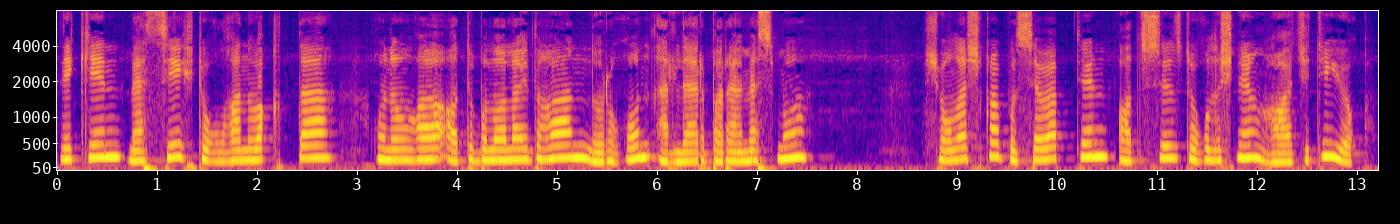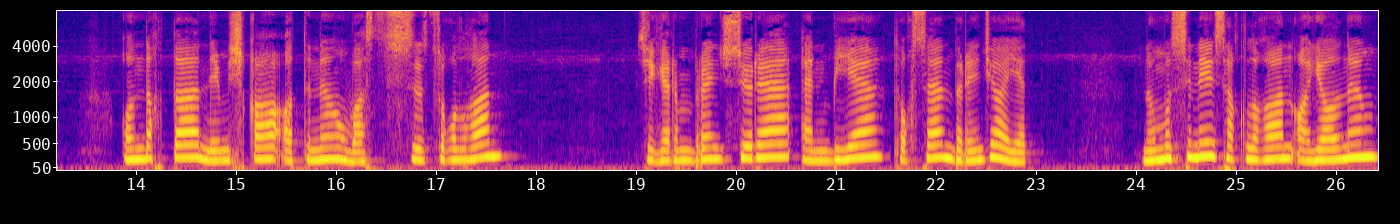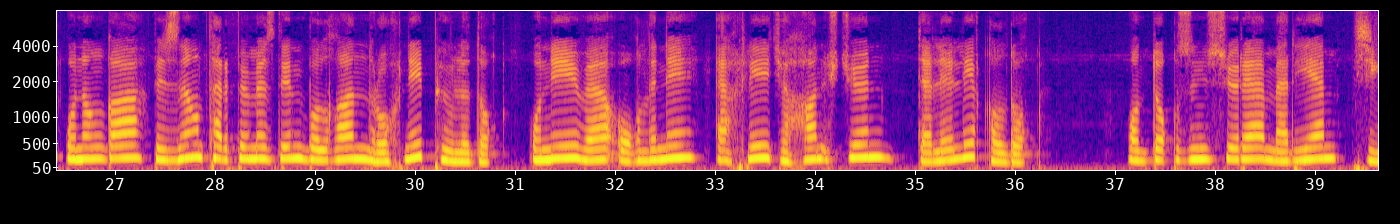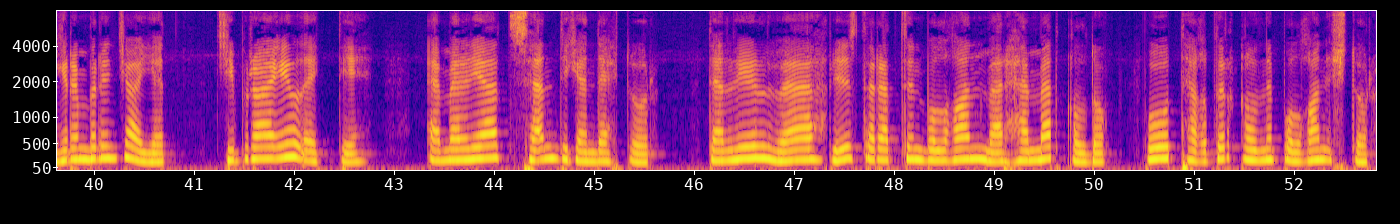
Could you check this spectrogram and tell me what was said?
Ләкин Мәсих тугылган вакытта Оныңға аты болалайдыған нұрғын әрлер бар әмәсмі? Шоңлашқа бұл сәвәптен атысыз тұғылышның ғажеті йоқ. Ондақта немішқа атының вастысыз тұғылған? 21-ші сүрі әнбия 91-ші айет. Нұмысыны сақылған аялның оныңға біздің тәрпімізден болған рухни пөлі дұқ. Оны вә əhli cihan üçün dəlili qıldıq. 19-cu surə Məryəm 21-ci ayət. Cibrail etdi. Əməliyyat sən digəndəkdir. Dəlil və biz tərəfdən bolğan mərhəmmət qıldıq. Bu təqdir qılınıb bolğan işdir.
